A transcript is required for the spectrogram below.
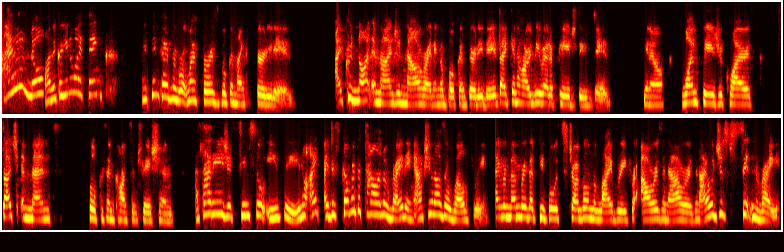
I don't know, Anika. You know, I think I think I wrote my first book in like 30 days. I could not imagine now writing a book in 30 days. I can hardly write a page these days. You know, one page requires such immense focus and concentration at that age, it seems so easy. You know, I, I discovered the talent of writing actually when I was at Wellesley. I remember that people would struggle in the library for hours and hours, and I would just sit and write.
